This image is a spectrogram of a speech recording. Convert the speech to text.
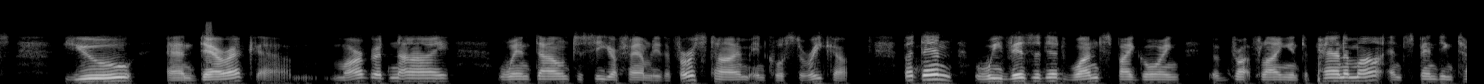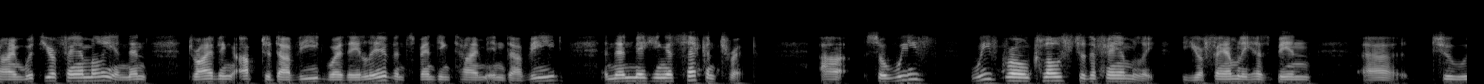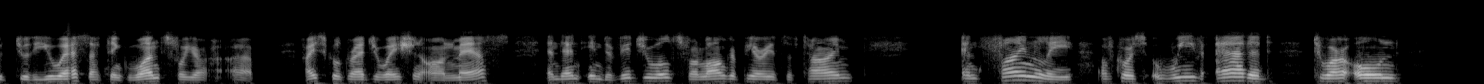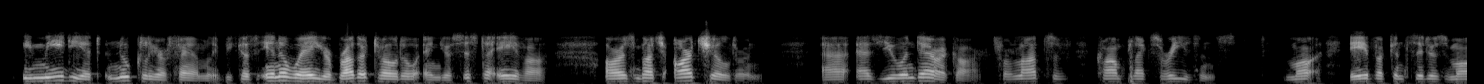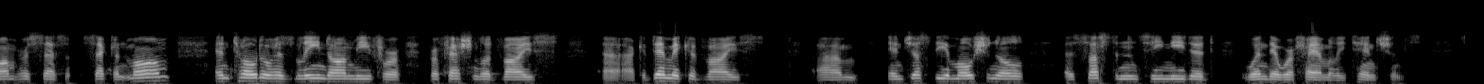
You and Derek, uh, Margaret and I went down to see your family the first time in Costa Rica. But then we visited once by going uh, flying into Panama and spending time with your family, and then driving up to David where they live and spending time in David, and then making a second trip. Uh, so we've we've grown close to the family. Your family has been uh, to to the U.S. I think once for your uh, high school graduation en masse, and then individuals for longer periods of time. And finally, of course, we've added to our own immediate nuclear family because, in a way, your brother Toto and your sister Ava are as much our children uh, as you and Derek are for lots of complex reasons. Ma- Ava considers mom her second mom, and Toto has leaned on me for professional advice, uh, academic advice, um, and just the emotional uh, sustenance he needed when there were family tensions.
